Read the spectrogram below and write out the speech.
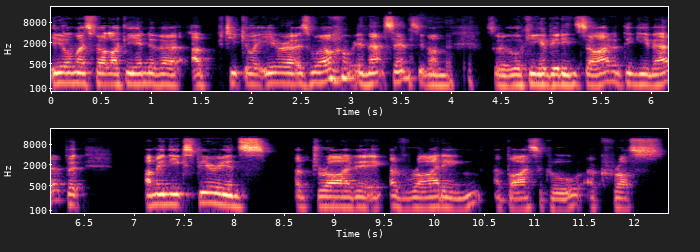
it almost felt like the end of a, a particular era as well, in that sense, if I'm sort of looking a bit inside and thinking about it. But I mean, the experience of driving, of riding a bicycle across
